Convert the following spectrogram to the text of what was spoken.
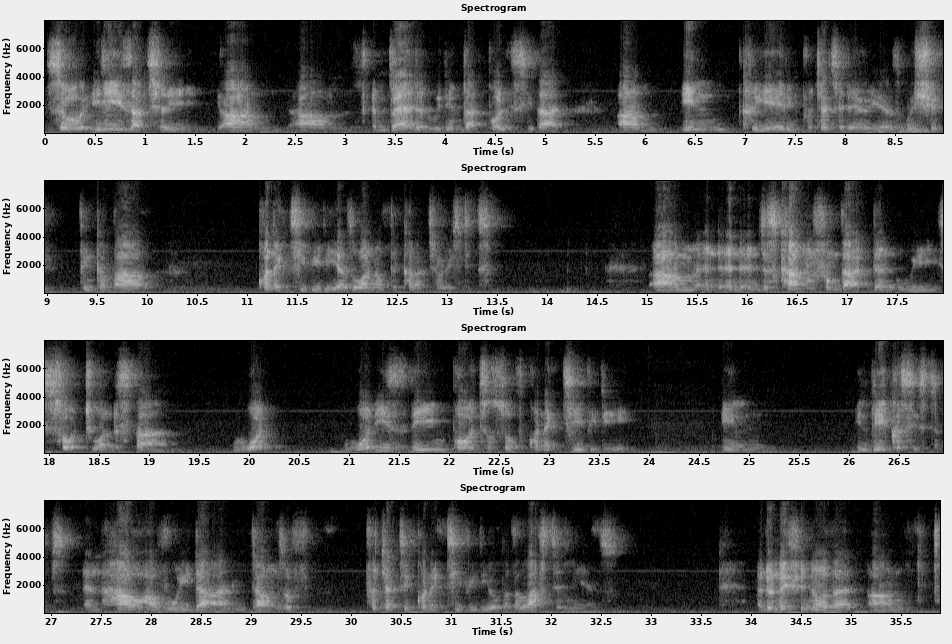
So it is actually um, um, embedded within that policy that um, in creating protected areas, we should think about connectivity as one of the characteristics. Um, and, and, and just coming from that, then we sought to understand what what is the importance of connectivity in in the ecosystems and how have we done in terms of protecting connectivity over the last 10 years. I don't know if you know that um,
